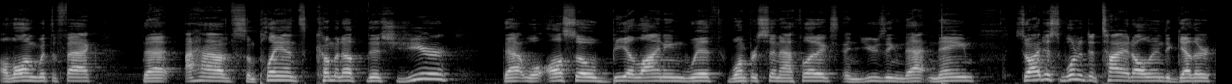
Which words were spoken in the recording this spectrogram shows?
along with the fact that I have some plans coming up this year that will also be aligning with 1% Athletics and using that name. So I just wanted to tie it all in together.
